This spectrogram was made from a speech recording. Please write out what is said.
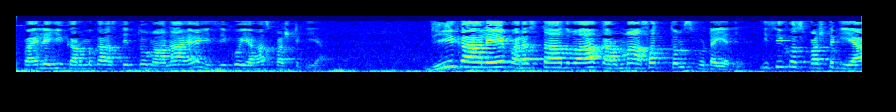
पहले ही कर्म का अस्तित्व माना है, इसी को यहाँ स्पष्ट किया। धी काले परस्ताद व कर्म असत्व स्फुटयति। इसी को स्पष्ट किया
